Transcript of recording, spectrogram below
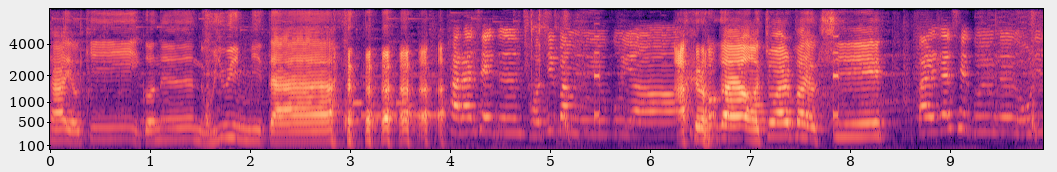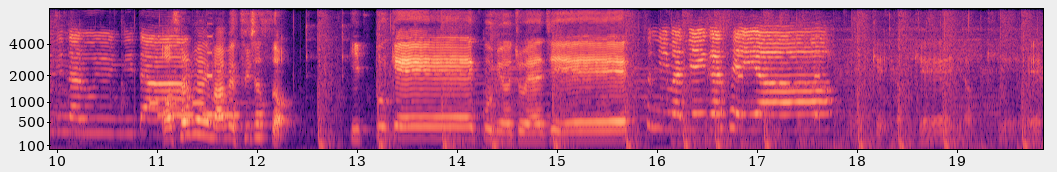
자 여기 이거는 우유입니다. 파란색은 저지방 우유고요. 아 그런가요? 어 쪼알바 역시. 빨간색 우유는 오리지널 우유입니다. 어 설명이 마음에 드셨어. 이쁘게 꾸며줘야지. 손님 안녕히 가세요. 이렇게 이렇게 이렇게.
